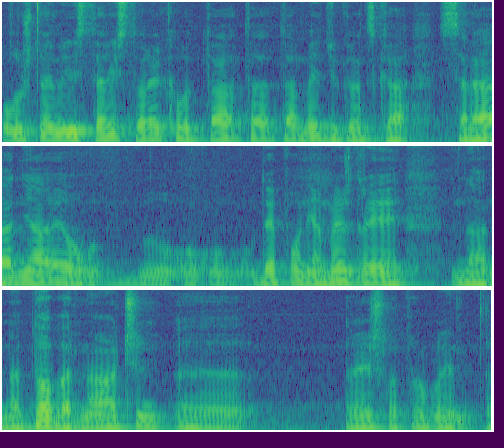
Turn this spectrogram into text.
Ovo što je ministar isto rekao, ta, ta, ta međugradska saradnja, evo, deponija Meždre je na, na dobar način e, rešila problem e,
